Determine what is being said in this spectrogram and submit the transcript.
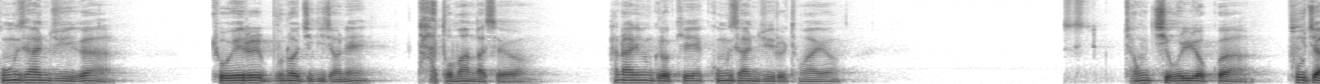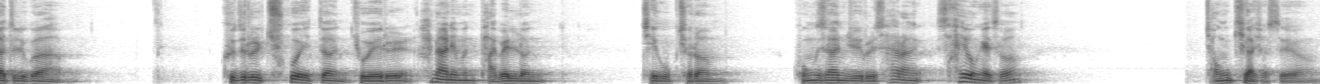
공산주의가 교회를 무너지기 전에 다 도망갔어요. 하나님은 그렇게 공산주의를 통하여 정치 권력과 부자들과 그들을 추구했던 교회를 하나님은 바벨론 제국처럼 공산주의를 사랑, 사용해서 정치하셨어요.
